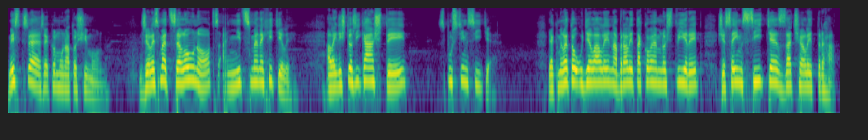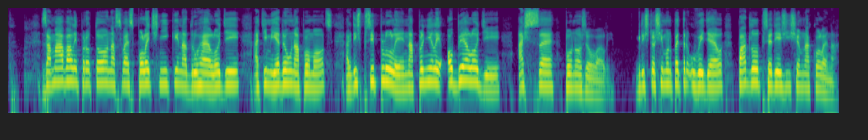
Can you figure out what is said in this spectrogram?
Mistře, řekl mu na to Šimon, dřeli jsme celou noc a nic jsme nechytili. Ale když to říkáš ty, spustím sítě. Jakmile to udělali, nabrali takové množství ryb, že se jim sítě začaly trhat. Zamávali proto na své společníky na druhé lodi a tím jedou na pomoc a když připluli, naplnili obě lodi, až se ponořovali. Když to Šimon Petr uviděl, padl před Ježíšem na kolena.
